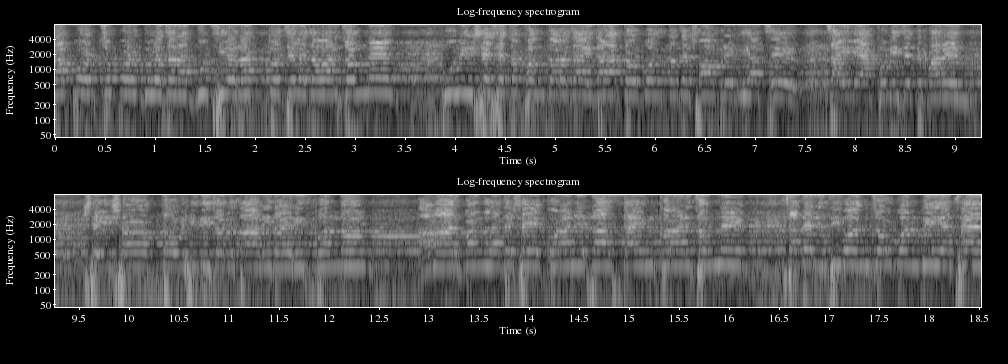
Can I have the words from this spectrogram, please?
কাপড় চোপড়গুলো যারা গুছিয়ে রাখতো জেলে যাওয়ার জন্য, পুলিশ এসে যখন দরজায় দাঁড়াতো সব রেডি আছে, চাইলে এখনই যেতে পারেন। সেই সব তৌহিদি জনতার হৃদয়ের স্পন্দন আমার বাংলাদেশে কোরআনের রাজ কায়েম করার জন্য যাদের জীবন যৌবন বিলিয়েছেন,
